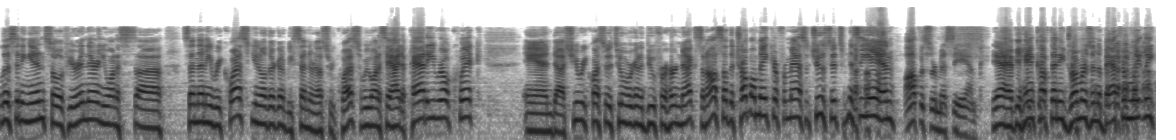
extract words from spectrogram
listening in. So if you're in there and you want to uh, send any requests, you know they're going to be sending us requests. So we want to say hi to Patty real quick. And uh, she requested a tune we're going to do for her next. And also the troublemaker from Massachusetts, Missy Ann. Officer Missy Ann. Yeah, have you handcuffed any drummers in the bathroom lately?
